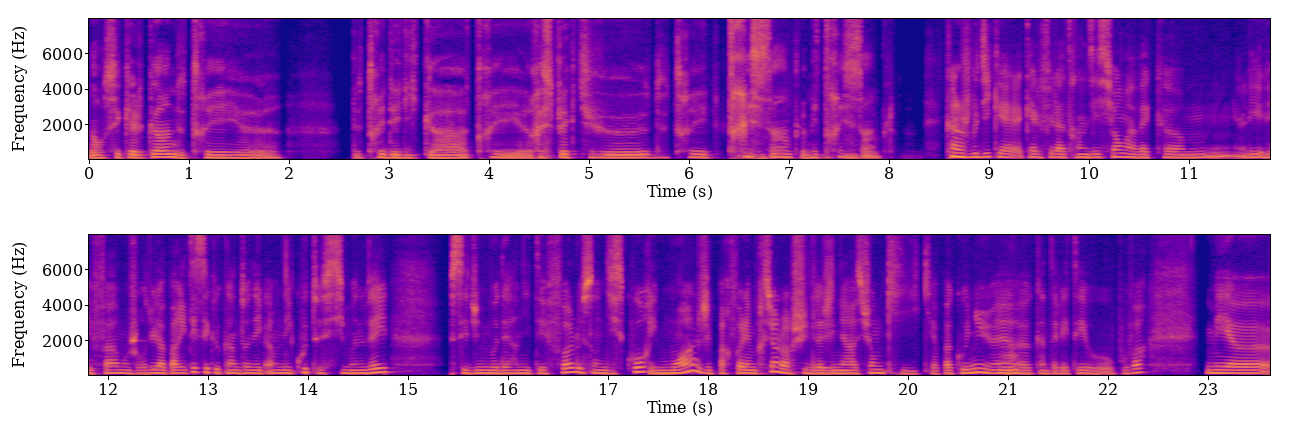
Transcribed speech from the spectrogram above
Non, c'est quelqu'un de très, euh, de très délicat, très respectueux, de très, très simple, mais très simple. Quand je vous dis qu'elle qu fait la transition avec euh, les, les, femmes aujourd'hui, la parité, c'est que quand on, est, on, écoute Simone Veil, c'est d'une modernité folle son discours. Et moi, j'ai parfois l'impression, alors je suis de la génération qui n'a pas connu hein, mmh. quand elle était au, au pouvoir, mais euh,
